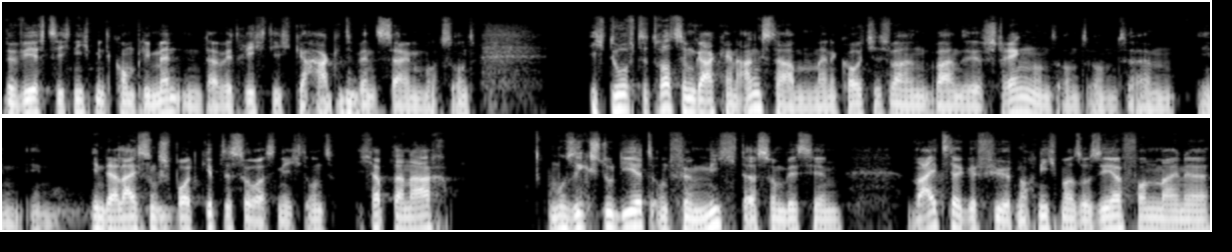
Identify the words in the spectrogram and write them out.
bewirft sich nicht mit Komplimenten, da wird richtig gehackt, mhm. wenn es sein muss. Und ich durfte trotzdem gar keine Angst haben. Meine Coaches waren, waren sehr streng und, und, und ähm, in, in, in der Leistungssport gibt es sowas nicht. Und ich habe danach Musik studiert und für mich das so ein bisschen weitergeführt, noch nicht mal so sehr von meinen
